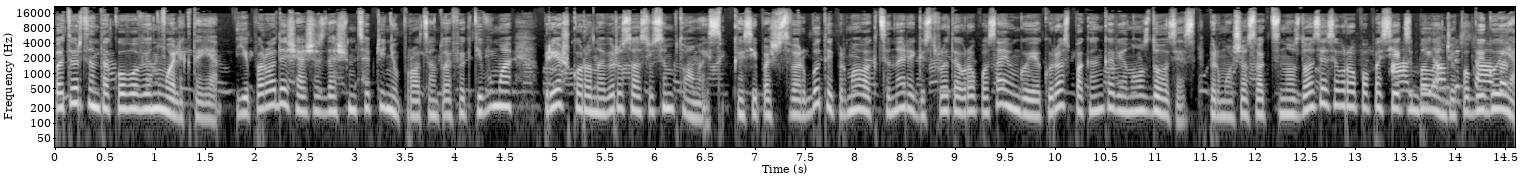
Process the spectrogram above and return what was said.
patvirtinta kovo 11-ąją. Ji parodė 67 procentų efektyvumą prieš koronavirusą su simptomais. Kas ypač svarbu, tai pirma vakcina registruota ES, kurios pakanka vienos dozės. Pirmosios vakcinos dozės Europą pasieks balandžio pabaigoje.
